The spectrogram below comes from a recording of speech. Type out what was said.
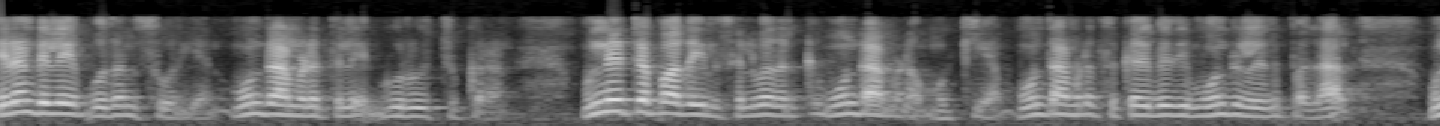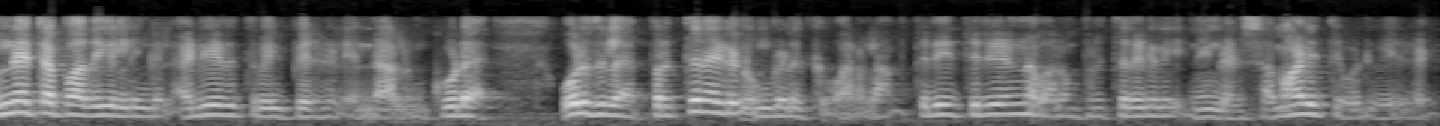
இரண்டிலே புதன் சூரியன் மூன்றாம் இடத்திலே குரு சுக்கரன். முன்னேற்ற பாதையில் செல்வதற்கு மூன்றாம் இடம் முக்கியம். மூன்றாம் இடத்துக்கு அதிபதி மூன்றில் இருப்பதால் முன்னேற்ற பாதையில் நீங்கள் அடியெடுத்து வைப்பீர்கள் என்றாலும் கூட ஒரு சில பிரச்சனைகள் உங்களுக்கு வரலாம். திடீர் திடீரென வரும் பிரச்சனைகளை நீங்கள் சமாளித்து விடுவீர்கள்.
